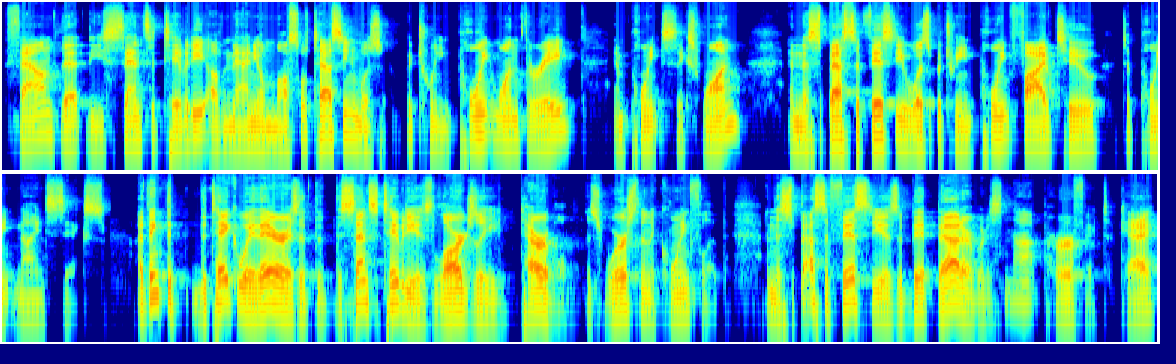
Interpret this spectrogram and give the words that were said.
found that the sensitivity of manual muscle testing was between 0.13 and 0.61 and the specificity was between 0.52 to 0.96. I think the, the takeaway there is that the, the sensitivity is largely terrible. It's worse than a coin flip. And the specificity is a bit better, but it's not perfect. Okay.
